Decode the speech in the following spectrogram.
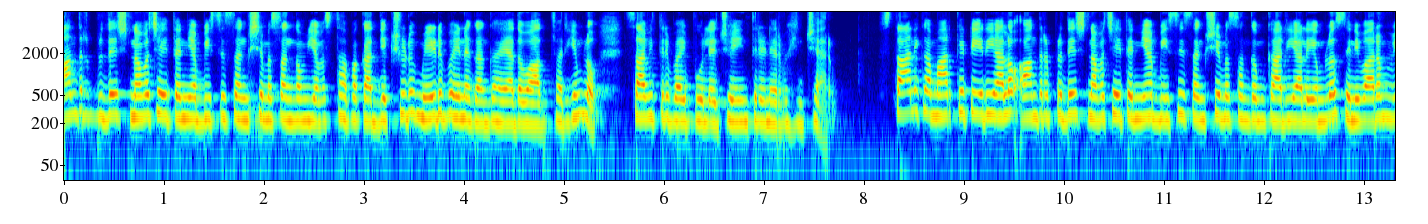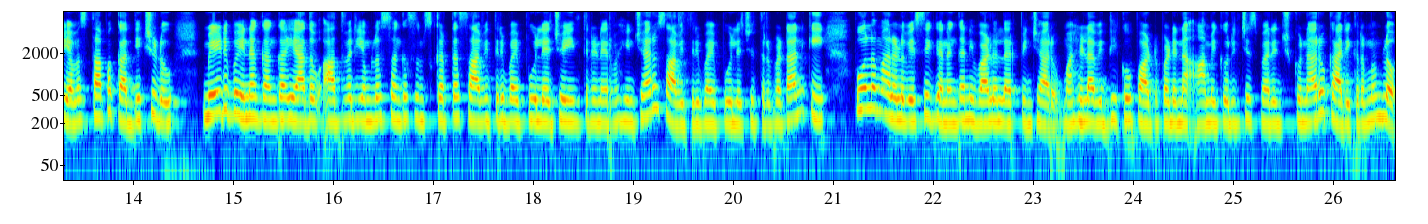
ఆంధ్రప్రదేశ్ నవచైతన్య బీసీ సంక్షేమ సంఘం వ్యవస్థాపక అధ్యక్షుడు మేడిపోయిన గంగా యాదవ్ ఆధ్వర్యంలో సావిత్రిబాయి పూలే జయంతిని నిర్వహించారు. స్థానిక మార్కెట్ ఏరియాలో ఆంధ్రప్రదేశ్ నవచైతన్య బీసీ సంక్షేమ సంఘం కార్యాలయంలో శనివారం వ్యవస్థాపక అధ్యక్షుడు మేడిపోయిన గంగా యాదవ్ ఆధ్వర్యంలో సంఘ సంస్కర్త సావిత్రిబాయి పూలే జయంతిని నిర్వహించారు. సావిత్రిబాయి పూలే చిత్రపటానికి పూలమాలలు వేసి ఘనంగా నివాళులర్పించారు మహిళా విద్యకు పాటుపడిన ఆమె గురించి స్మరించుకున్నారు. కార్యక్రమంలో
